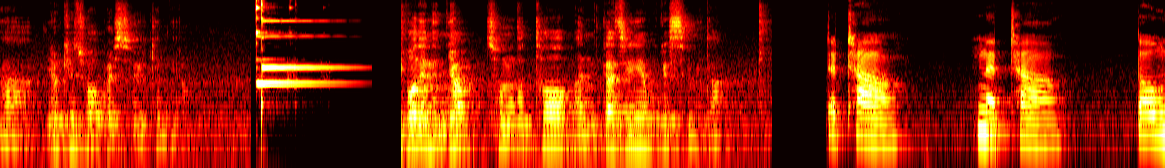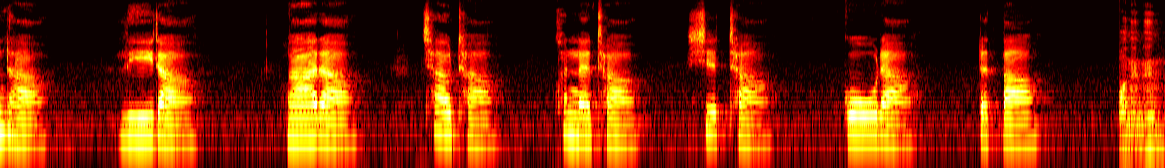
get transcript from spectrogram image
nga 이렇게 조합할 수 있겠네요. 이번에는요. 1000부터 만까지 해보겠습니다. 1000 2000 3000 4000 5000 6000 8000 8000 9000 1000 이번에는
